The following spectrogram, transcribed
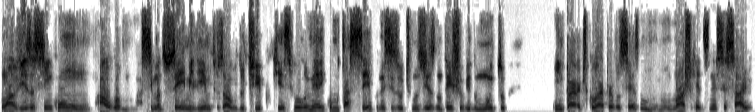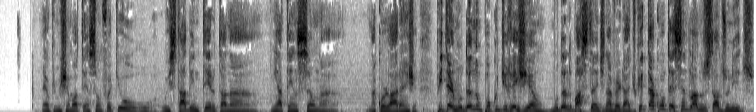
um aviso assim com algo acima dos 100 milímetros, algo do tipo, que esse volume aí, como está seco nesses últimos dias, não tem chovido muito em particular para vocês, não, não acho que é desnecessário. É, o que me chamou a atenção foi que o, o, o estado inteiro está na, em atenção na, na cor laranja. Peter, mudando um pouco de região, mudando bastante, na verdade, o que está acontecendo lá nos Estados Unidos?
